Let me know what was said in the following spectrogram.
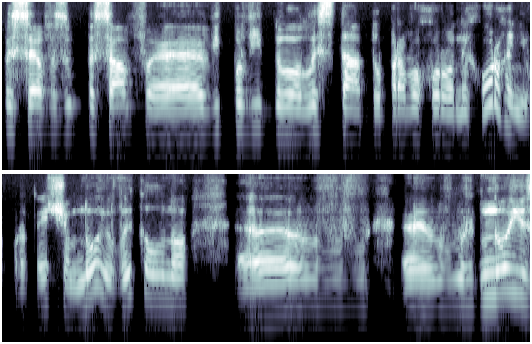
писав писав е, відповідного листа до правоохоронних органів про те, що мною виконано е, мною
